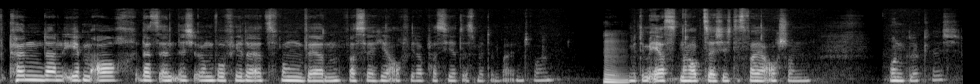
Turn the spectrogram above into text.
können dann eben auch letztendlich irgendwo Fehler erzwungen werden, was ja hier auch wieder passiert ist mit den beiden Toren. Mhm. Mit dem ersten hauptsächlich, das war ja auch schon unglücklich.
